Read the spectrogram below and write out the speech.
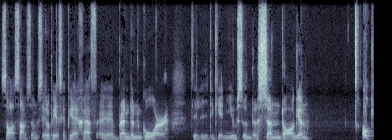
sa Samsungs europeiska PR-chef Brendan Gore till IDG News under söndagen. Och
